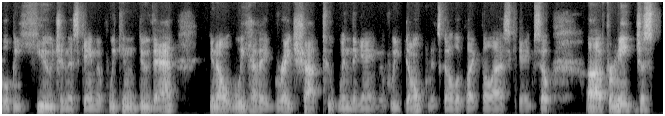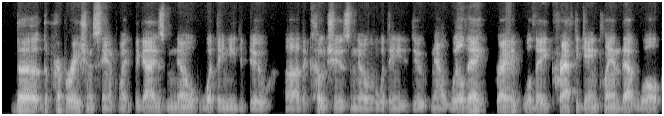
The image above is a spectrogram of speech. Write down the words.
will be huge in this game. If we can do that, you know, we have a great shot to win the game. If we don't, it's going to look like the last game. So, uh, for me, just the the preparation standpoint, the guys know what they need to do. Uh, the coaches know what they need to do. Now, will they? Right? Will they craft a game plan that will,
